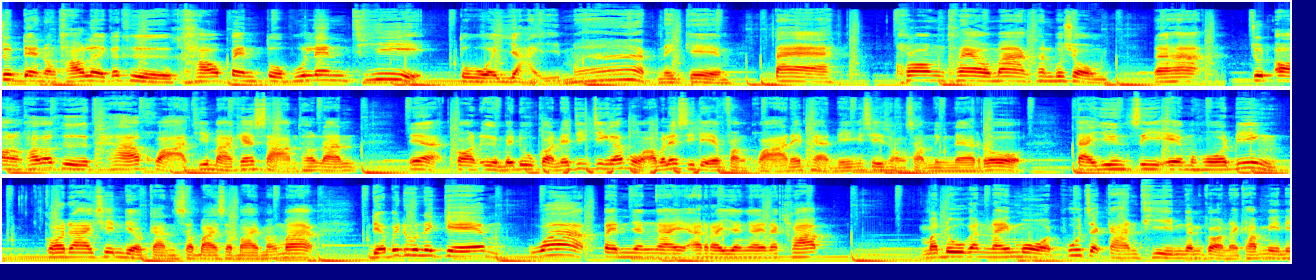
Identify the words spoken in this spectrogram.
จุดเด่นของเขาเลยก็คือ เขาเป็นตัวผู้เล่นที่ตัวใหญ่มากในเกม แต่คล่องแคล่วมากท่านผู้ชมนะฮะจุดอ่อนของเขาก็คือเท้าขวาที่มาแค่ 3 เท่านั้นเนี่ยก่อนอื่นไปดูก่อนเนี่ยจริง ๆ แล้วผมเอามาเล่น CDM ฝั่งขวาในแผนนี้ C 2 3 1 Narrow แต่ยืน CM Holding ก็ได้เช่นเดียวกันสบายๆมาก ๆ เดี๋ยวไปดูในเกมว่าเป็นยังไงอะไรยังไงนะครับ มาดูกันในโหมดผู้จัดการทีมกันก่อนนะครับเมน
